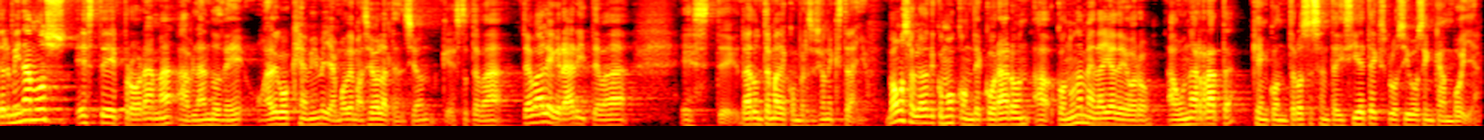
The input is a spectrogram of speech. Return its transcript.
Terminamos este programa hablando de algo que a mí me llamó demasiado la atención, que esto te va, te va a alegrar y te va este, dar un tema de conversación extraño. Vamos a hablar de cómo condecoraron con una medalla de oro a una rata que encontró 67 explosivos en Camboya.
